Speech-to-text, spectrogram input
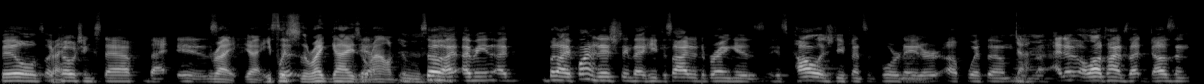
builds a Right. coaching staff that is right, yeah, he So- puts the right guys yeah. around him. So I, I mean, I, but I find it interesting that he decided to bring his his college defensive coordinator up with him. Yeah. I know a lot of times that doesn't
